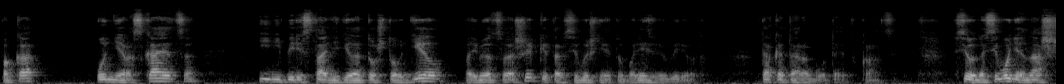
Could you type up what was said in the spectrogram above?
пока он не раскается и не перестанет делать то, что он делал, поймет свои ошибки, там Всевышний эту болезнь уберет. Так это работает вкратце. Все, на сегодня наш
